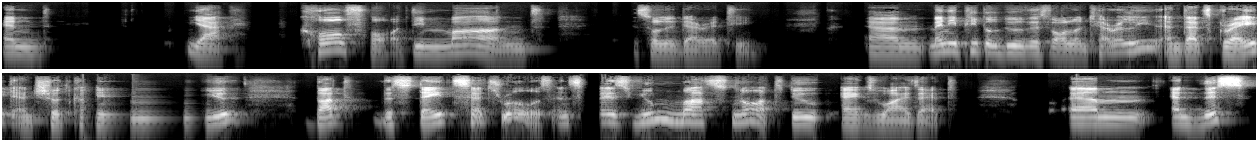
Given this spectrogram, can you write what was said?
and, yeah, call for, demand solidarity. Um, many people do this voluntarily, and that's great and should continue. But the state sets rules and says you must not do X, Y, Z. Um, and this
